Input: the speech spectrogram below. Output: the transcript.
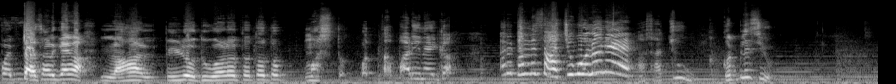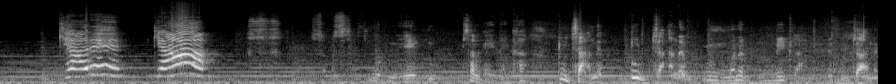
બધા સળગાવ્યા. લાલ પીળો ધુવાળો થતો તો મસ્ત બધા પાડી નાખ્યા. અરે તમે સાચું બોલો ને. હા સાચું. ગોડ બ્લેસ યુ ક્યારે? ક્યાં? એક સળગાવી નાખ્યા. તું જાને તું જાને મને બીક લાગે છે તું જાને.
